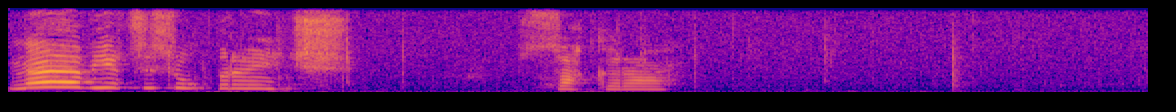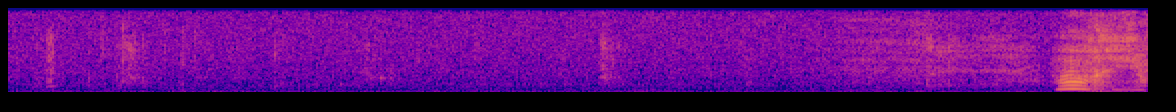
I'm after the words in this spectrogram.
Ne, věci jsou pryč. Sakra. Ach jo.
